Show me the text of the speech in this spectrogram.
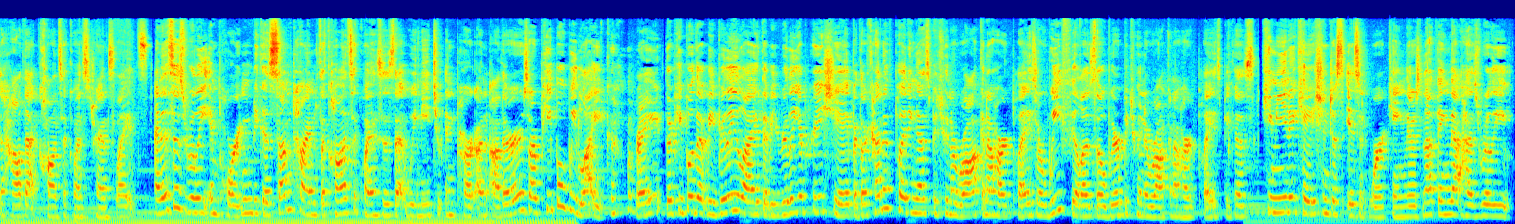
into how that consequence translates. And this is really important because sometimes the consequences that we need to impart on others are people we like, right? They're people that we really like, that we really appreciate, but they're kind of putting us between a rock and a hard place, or we feel as though we're between a rock and a hard place because communication just isn't working. There's nothing that has really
